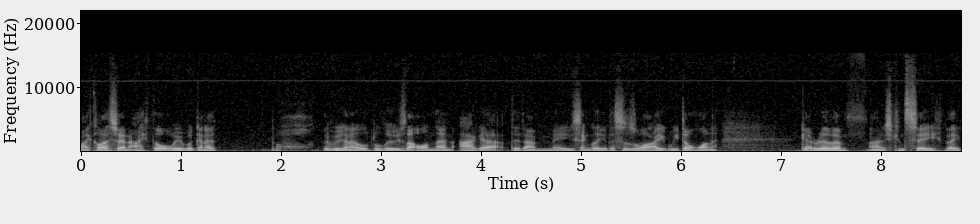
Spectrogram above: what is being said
Michael Essien, I thought we were gonna oh, we were gonna lose that one. Then Agger did amazingly. This is why we don't want to get rid of him. As you can see, they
